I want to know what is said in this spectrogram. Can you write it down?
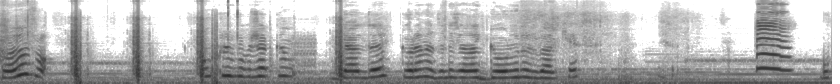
Gördünüz mü? Tam klip yapacaktım. Geldi. Göremediniz ya da gördünüz belki. Bu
